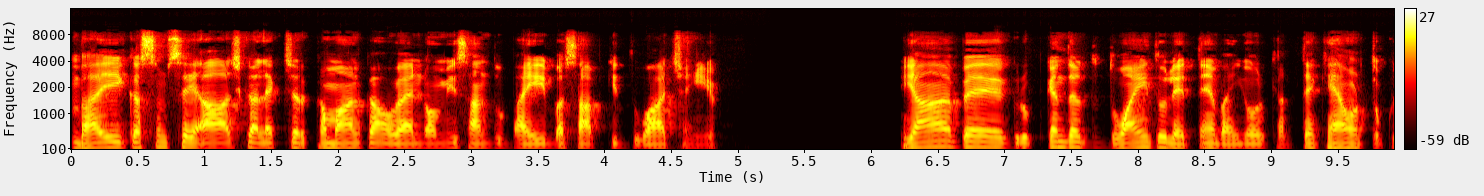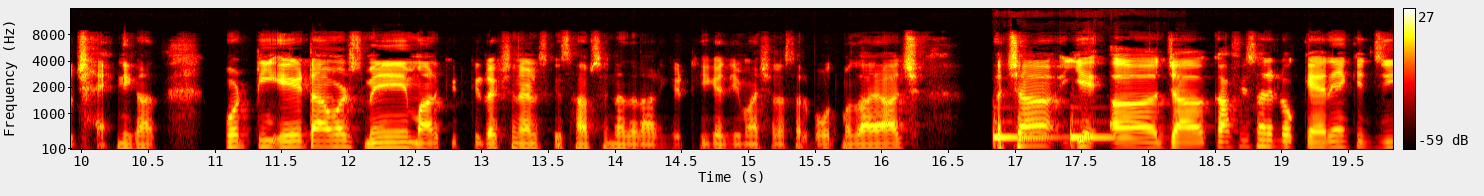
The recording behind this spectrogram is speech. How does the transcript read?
भाई, कसम से आज का लेक्चर कमाल का हुआ है। नोमी सांधु भाई, बस आपकी दुआ चाहिए। यहाँ पे ग्रुप के अंदर तो दुआई तो लेते हैं भाई, और करते क्या? और तो कुछ है नहीं कहा। फोर्टी एट आवर्स में मार्केट की डायरेक्शन के हिसाब से नज़र आ रही है। ठीक है जी, माशाल्लाह सर, बहुत मज़ा आया आज। अच्छा ये जा काफ़ी सारे लोग कह रहे हैं कि जी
